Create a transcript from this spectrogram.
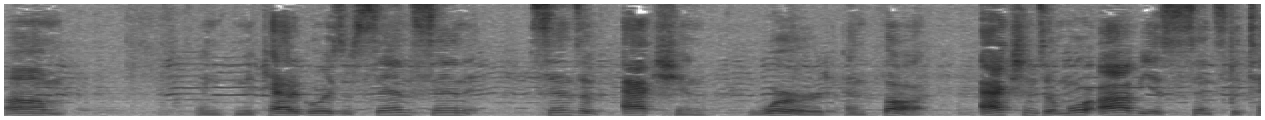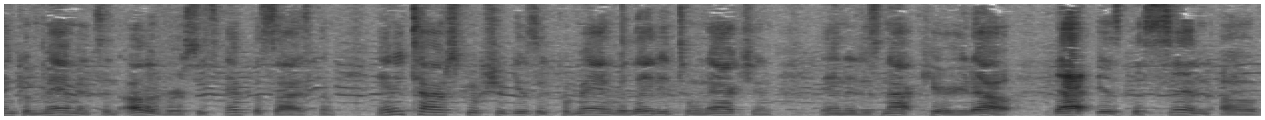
Um, in the categories of sin, sin, sins of action, word, and thought. Actions are more obvious since the Ten Commandments and other verses emphasize them. Anytime Scripture gives a command related to an action and it is not carried out, that is the sin of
